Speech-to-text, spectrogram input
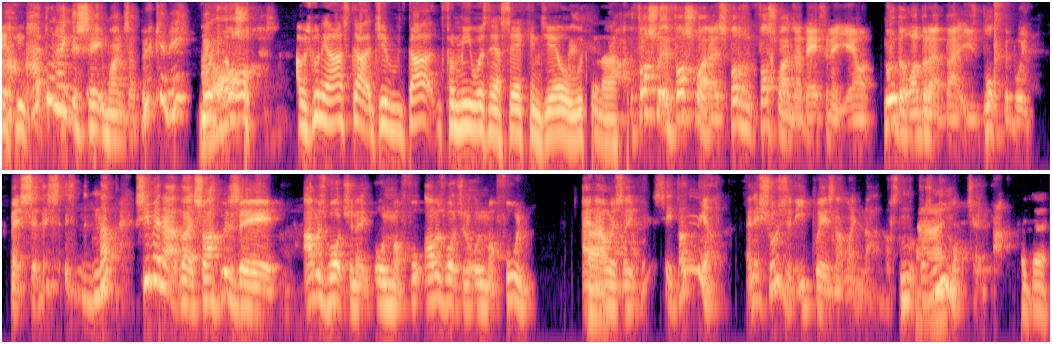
I don't think the second one's a booking, eh? I The know. first- I was going to ask that. Do you, that for me wasn't a second yellow looking at. The first, the first one is first, first one's a definite yellow. No deliberate, but he's blocked the boy. But it's, this is not. See when that. But so I was, uh, I was watching it on my phone. I was watching it on my phone, and I Ah. was like, "What's he done there?" And it shows the replays, and I'm like, "Nah, there's no, there's Aye. no much in that."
